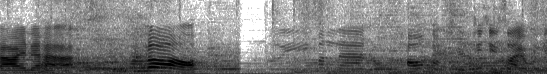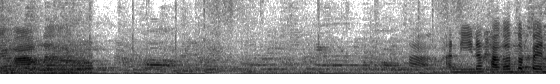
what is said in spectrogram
ได้นะคะน่าเฮ้ยมันแลดูเข้ากับชุดที่ชีใส่วันนี้มากเลยค่ะอั นนี้นะคะก็จะเป็น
